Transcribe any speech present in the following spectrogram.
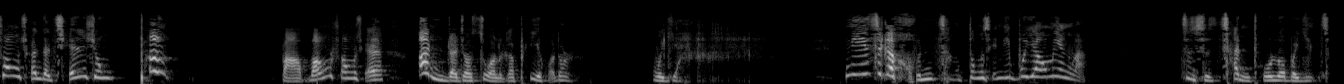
双全的前胸，把王双全摁着就做了个屁股墩儿。哎呀，你这个混账东西，你不要命了！真是参头萝卜硬子。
